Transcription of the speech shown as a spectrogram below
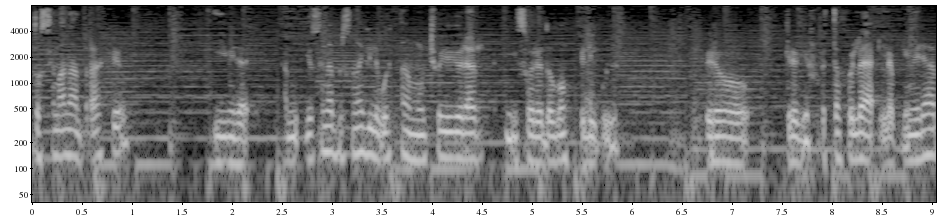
dos semanas atrás, creo. Y mira, mí- yo soy una persona que le cuesta mucho llorar, y sobre todo con películas. Pero creo que esta fue la, la primera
